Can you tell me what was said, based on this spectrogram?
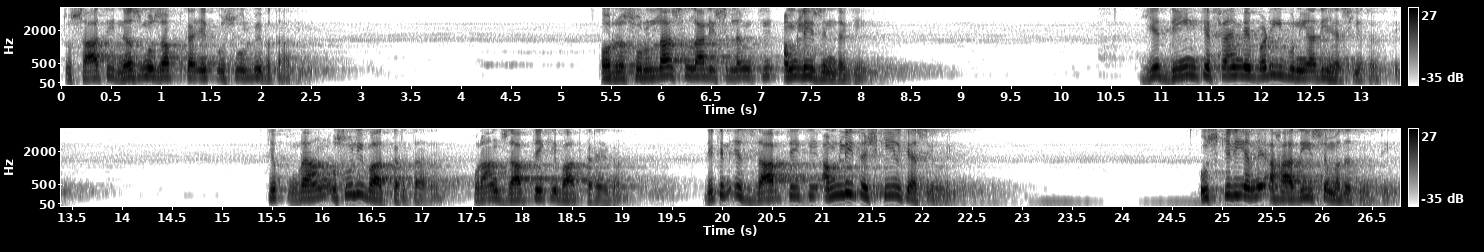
تو ساتھ ہی نظم و ضبط کا ایک اصول بھی بتا دی اور رسول اللہ صلی اللہ علیہ وسلم کی عملی زندگی، یہ دین کے فہم میں بڑی بنیادی حیثیت رکھتی۔ کہ قرآن اصولی بات کرتا ہے، قرآن ضابطے کی بات کرے گا، لیکن اس ضابطے کی عملی تشکیل کیسے ہوئی؟ اس کے لیے ہمیں احادیث سے مدد ملتی ہے۔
